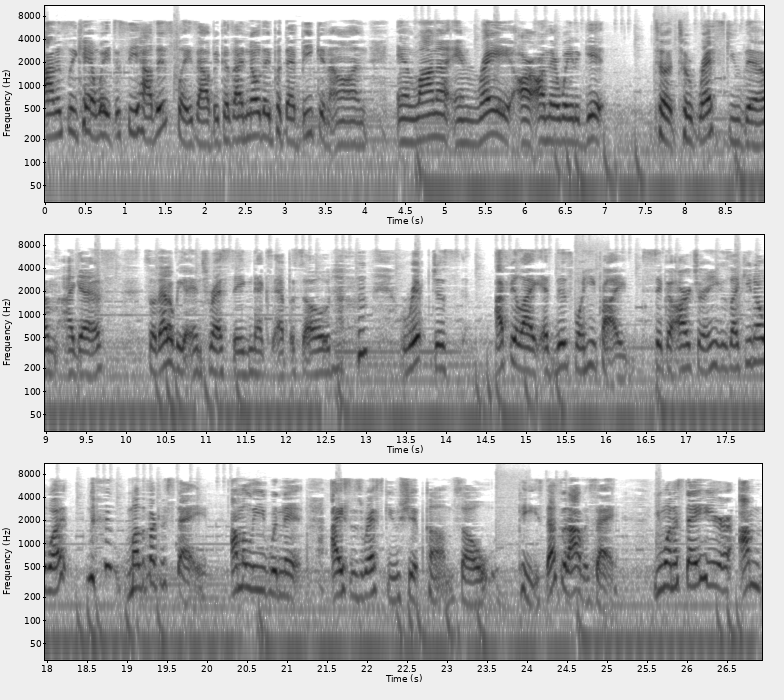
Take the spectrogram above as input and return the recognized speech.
honestly can't wait to see how this plays out because I know they put that beacon on, and Lana and Ray are on their way to get to to rescue them. I guess. So that'll be an interesting next episode. Rip just, I feel like at this point he probably sick of Archer and he was like, you know what? Motherfucker, stay. I'm gonna leave when the ISIS rescue ship comes. So peace. That's what I would say. You want to stay here? I'm.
